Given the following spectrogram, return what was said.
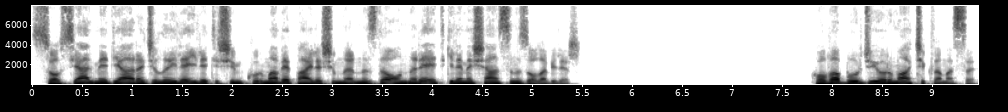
Sosyal medya aracılığıyla iletişim kurma ve paylaşımlarınızda onları etkileme şansınız olabilir. Kova burcu yorumu açıklaması.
